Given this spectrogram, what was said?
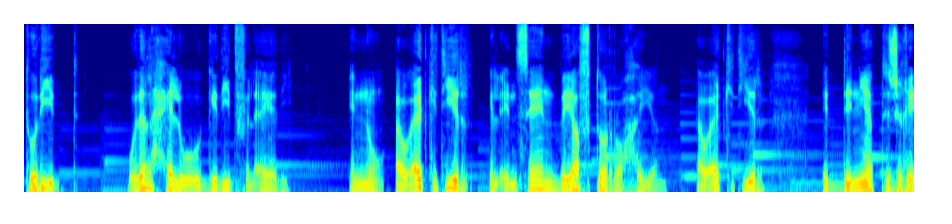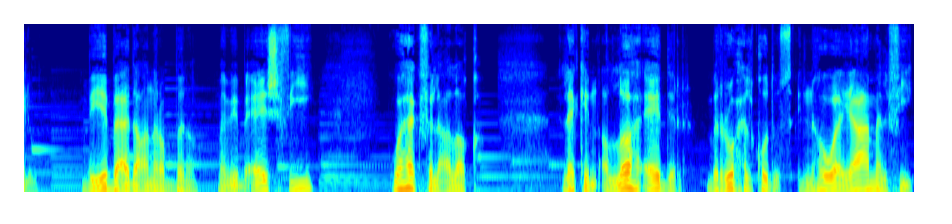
تريد. وده الحلو والجديد في الآية دي إنه أوقات كتير الإنسان بيفطر روحيا أوقات كتير الدنيا بتشغله بيبعد عن ربنا ما بيبقاش فيه وهج في العلاقة. لكن الله قادر بالروح القدس إن هو يعمل فيك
